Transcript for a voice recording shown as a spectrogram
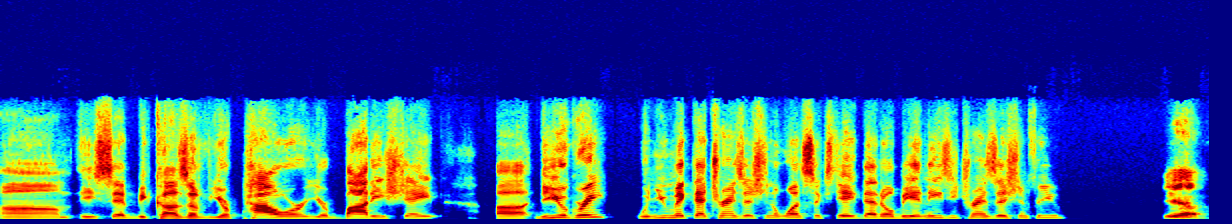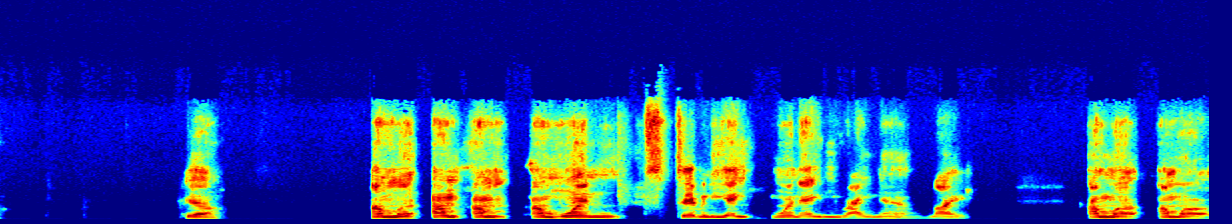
Um, he said, because of your power, your body shape. Uh, do you agree when you make that transition to 168 that it'll be an easy transition for you? Yeah. Yeah. I'm a I'm I'm I'm 178, 180 right now. Like I'm a I'm a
